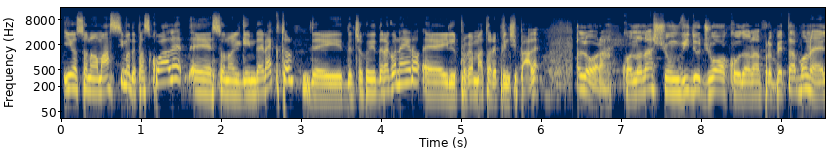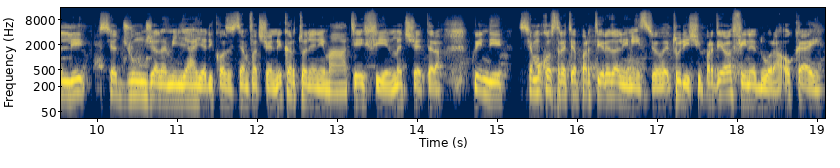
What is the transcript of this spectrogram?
io sono Massimo De Pasquale, e sono il game director dei, del gioco di Dragonero e il programmatore principale. Allora, quando nasce un videogioco da una proprietà Bonelli si aggiunge alle migliaia di cose che stiamo facendo, i cartoni animati, i film, eccetera. Quindi siamo costretti a partire dall'inizio e tu dici partire alla fine dura, ok.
